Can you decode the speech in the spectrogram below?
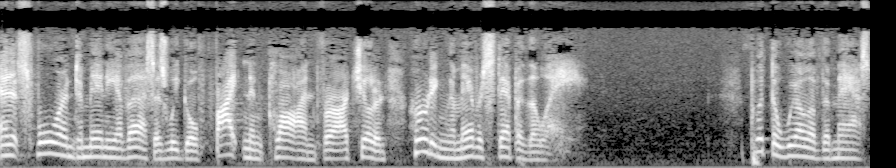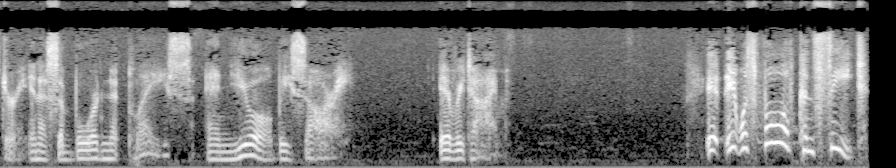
And it's foreign to many of us as we go fighting and clawing for our children, hurting them every step of the way. Put the will of the master in a subordinate place, and you'll be sorry. Every time. It, it was full of conceit.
